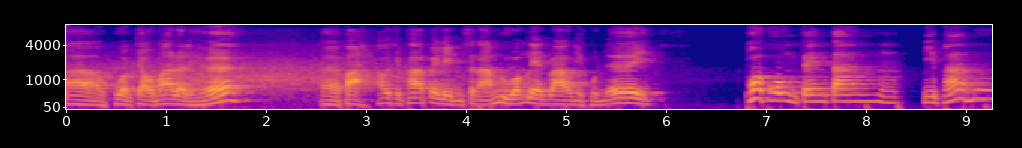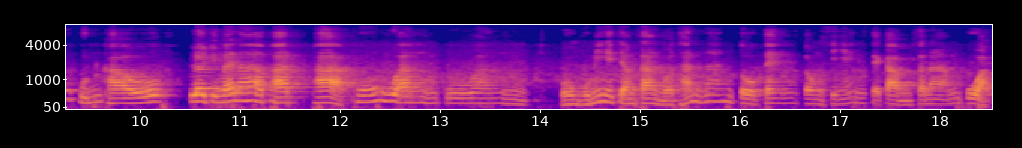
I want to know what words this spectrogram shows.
อ้าวพวกเจ้ามาเลยเหรอเออไป่ะเฮาสิพาไปเล่นสนามหลวงเล่นวาวนี่คุณเอ้ยพ่อพงแต่งตัง มีพามูขุนเขา แล้วจึงไล่ลาผัดภาคหงวังกวงองค์ผู้มีจำตั้งบ่ทันนั้นตกแต่งต้องเสียงแต่กรรมสนามกวาง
